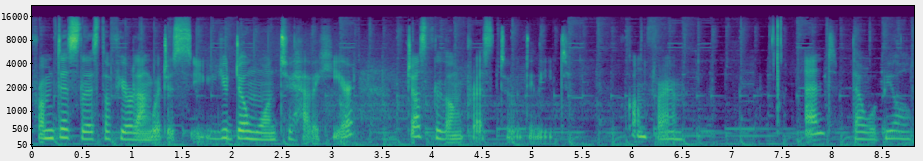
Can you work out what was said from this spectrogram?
from this list of your languages, you don't want to have it here, just long press to delete. Confirm. And that will be all.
